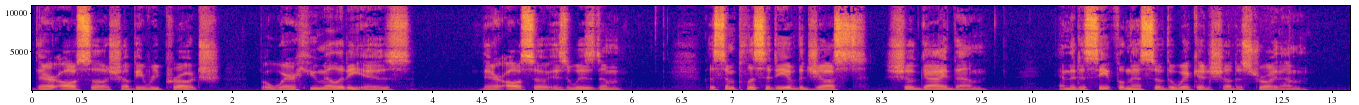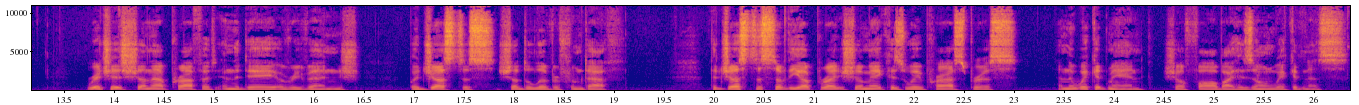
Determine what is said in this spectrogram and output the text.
there also shall be reproach, but where humility is, there also is wisdom. The simplicity of the just shall guide them, and the deceitfulness of the wicked shall destroy them. Riches shall not profit in the day of revenge, but justice shall deliver from death. The justice of the upright shall make his way prosperous, and the wicked man shall fall by his own wickedness.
